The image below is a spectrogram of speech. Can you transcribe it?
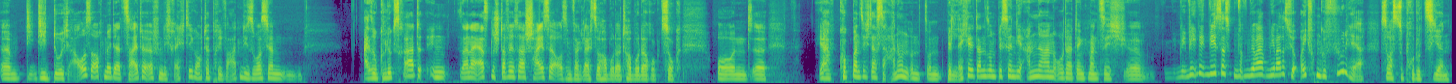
ähm, die, die durchaus auch mit der Zeit der Öffentlich-Rechtlichen, auch der Privaten, die sowas ja also Glücksrad in seiner ersten Staffel sah scheiße aus im Vergleich zu Hop oder Top oder Ruckzuck. Und äh, ja, guckt man sich das da an und, und, und belächelt dann so ein bisschen die anderen oder denkt man sich, äh, wie, wie, wie, ist das, wie war, wie war das für euch vom Gefühl her, sowas zu produzieren?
